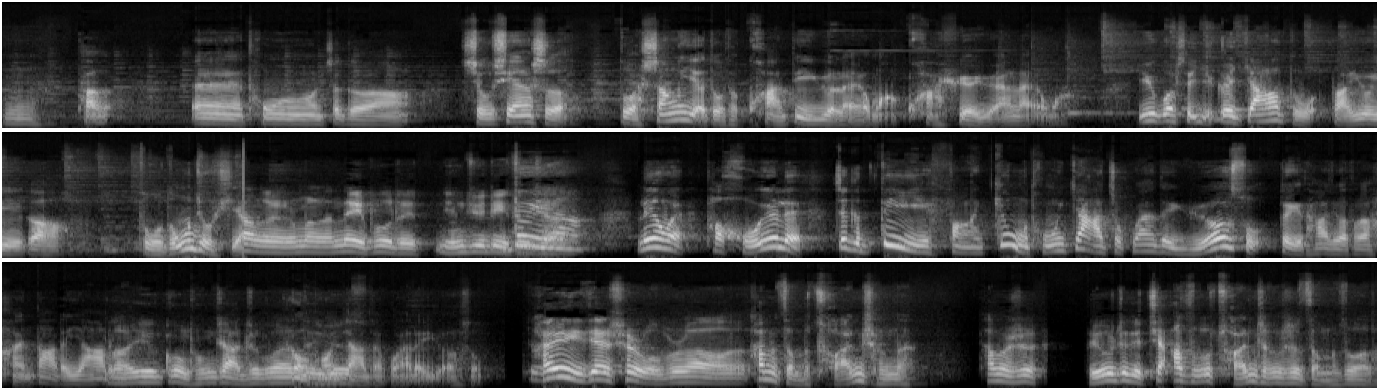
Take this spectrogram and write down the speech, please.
嗯，他，嗯，从这个首先是做商业都是跨地域来往，跨血缘来往。如果是一个家族，它有一个祖宗就行这。样的什么内部的凝聚力。对呀、另外，他回来这个地方共同价值观的约束，对他就是很大的压力。啊，一个共同价值观共同价值观的约束。还有一件事儿，我不知道他们怎么传承呢？他们是，比如这个家族传承是怎么做的？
